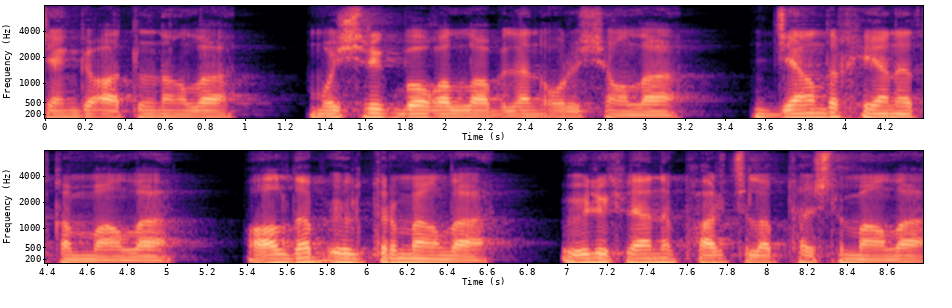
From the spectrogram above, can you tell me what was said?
jangga otilinglar mushrik bo'lganlar bilan urushinglar jangda xiyonat qilmanglar aldab o'ltirmanglar o'liklarni parchalab tashlamanglar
